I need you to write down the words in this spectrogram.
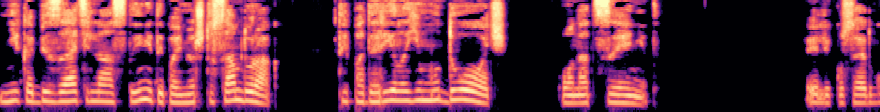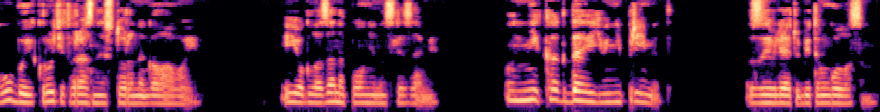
«Ник обязательно остынет и поймет, что сам дурак. Ты подарила ему дочь. Он оценит». Элли кусает губы и крутит в разные стороны головой. Ее глаза наполнены слезами. «Он никогда ее не примет», — заявляет убитым голосом.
